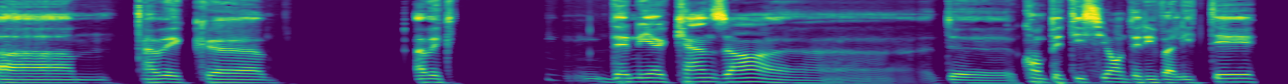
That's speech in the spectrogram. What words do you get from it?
euh, avec euh, avec derniers 15 ans euh, de compétition, de rivalité,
